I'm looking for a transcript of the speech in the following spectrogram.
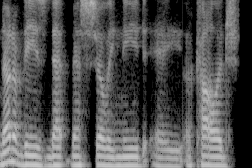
none of these necessarily need a, a college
